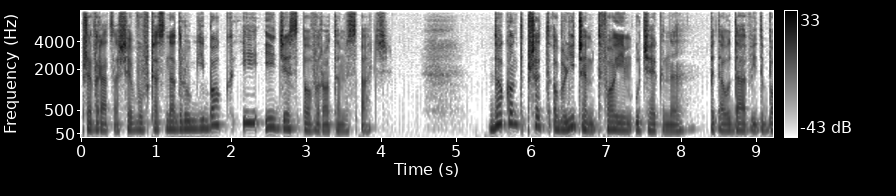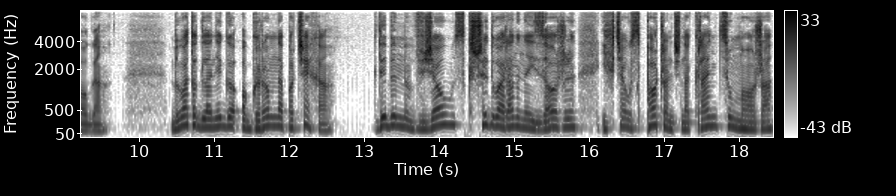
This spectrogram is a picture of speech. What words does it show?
Przewraca się wówczas na drugi bok i idzie z powrotem spać. Dokąd przed obliczem Twoim ucieknę? pytał Dawid Boga. Była to dla niego ogromna pociecha. Gdybym wziął skrzydła rannej zorzy i chciał spocząć na krańcu morza,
